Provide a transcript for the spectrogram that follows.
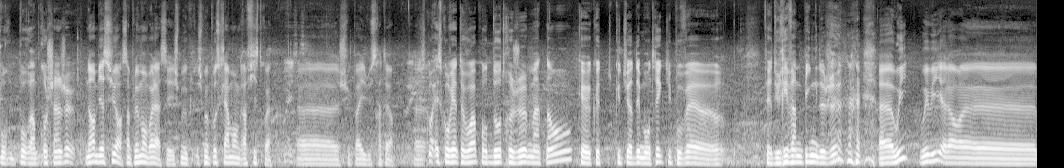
pour, pour un prochain jeu. Non, bien sûr, simplement, voilà, c'est, je, me, je me pose clairement en graphiste, quoi. Euh, je suis pas illustrateur. Euh, Est-ce qu'on, vient te voir pour d'autres jeux maintenant que, que, que tu as démontré que tu pouvais euh, faire du revamping de jeux euh, oui, oui, oui. Alors, euh,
